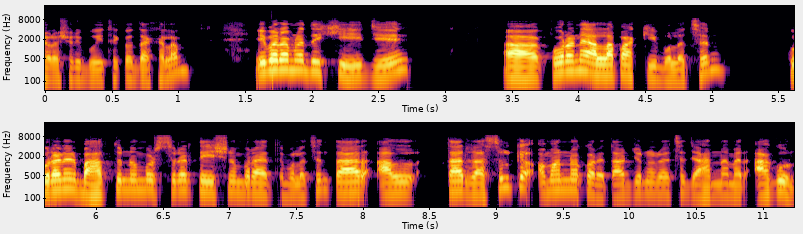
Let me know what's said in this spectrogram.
সরাসরি বই থেকেও দেখালাম। এবার আমরা দেখি যে আ কোরআনে আল্লাহ পাক কি বলেছেন? কোরআনের ৭২ নম্বর সূরার ২৩ নম্বর আয়াতে বলেছেন, "তার আল তার রাসূলকে অমান্য করে তার জন্য রয়েছে জাহান্নামের আগুন।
